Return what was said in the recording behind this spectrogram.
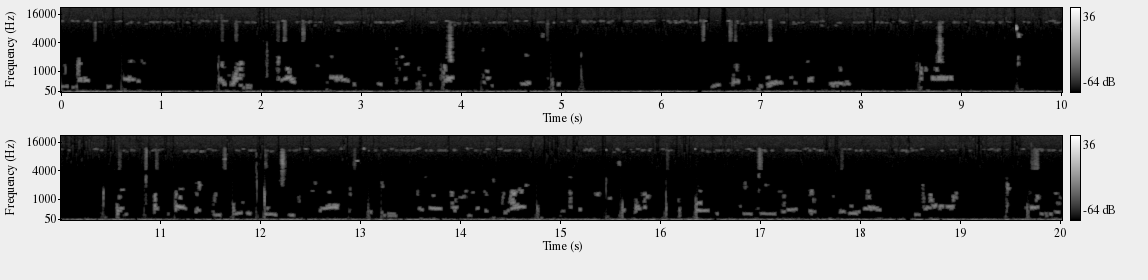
in that we have a one child had a kind of black one kid. It's a year that that is. When you talk about like when somebody comes into the office to be another black about before we do the first video, one of the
